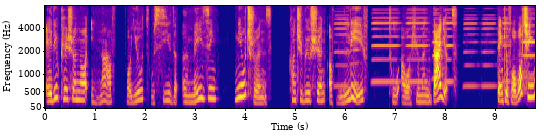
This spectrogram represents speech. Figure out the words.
educational enough for you to see the amazing nutrients contribution of leaf to our human diet. Thank you for watching.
